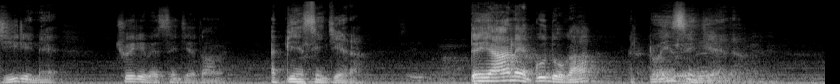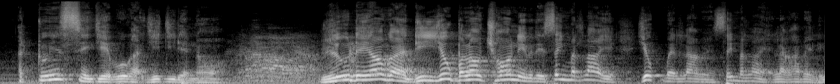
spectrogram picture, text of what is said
ကြီးတွေနဲ့ချွေးတွေပဲစင်ကြယ်သွားမယ်အပြင်းစင်ကြယ်တာ တရားနဲ့ကုသိုလ်ကအတွင်းစင်ကြယ်တာအတွင်းစင်ကြယ်ဖို့ကအရေးကြီးတယ်နော်လူတယောက်ကဒီရုပ်ဘလောက်ချောနေပြီလေစိတ်မလှရင်ရုပ်ပဲလှပဲစိတ်မလှရင်အလကားပဲလေ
